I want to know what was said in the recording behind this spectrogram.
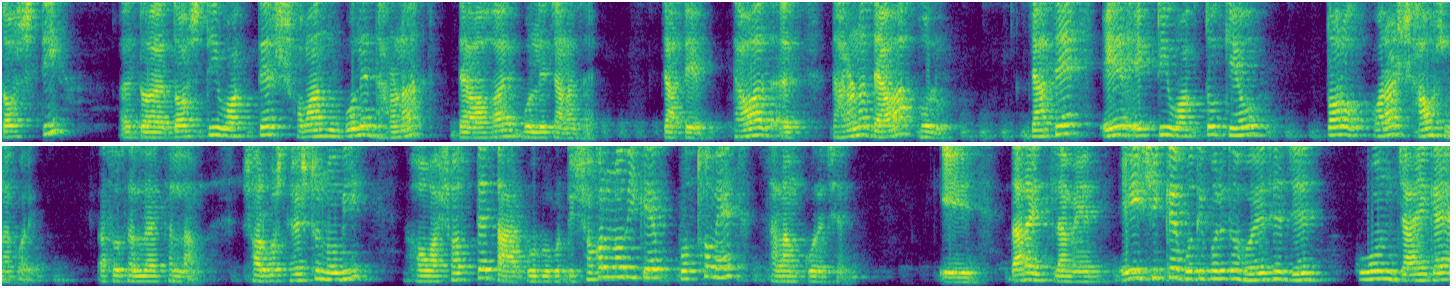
দশটি দশটি ওয়াক্তের সমান বলে ধারণা দেওয়া হয় বলে জানা যায়। যাতে দেওয়া ধারণা দেওয়া হলো। যাতে এর একটি ওয়াক্ত কেউ তরক করার সাহস না করে। রাসুল সাল্লাহ সাল্লাম সর্বশ্রেষ্ঠ নবী হওয়া সত্ত্বে তার পূর্ববর্তী সকল নবীকে প্রথমে সালাম করেছেন। এ দ্বারা ইসলামের এই শিক্ষায় প্রতিফলিত হয়েছে যে কোন জায়গায়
